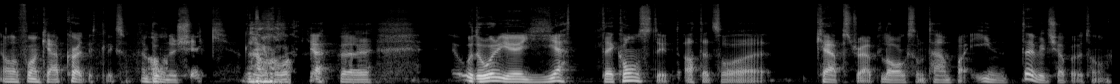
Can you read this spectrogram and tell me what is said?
Ja, de får en cap credit liksom. En ja. bonuscheck. Ja. Cap, eh, och då är det ju jättekonstigt att ett så capstrap lag som Tampa inte vill köpa ut honom.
